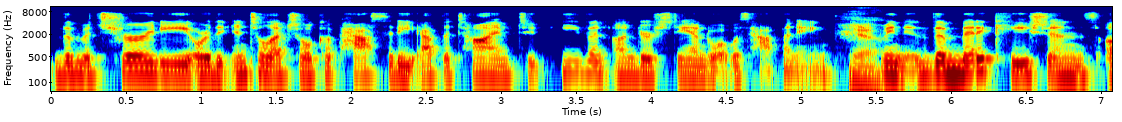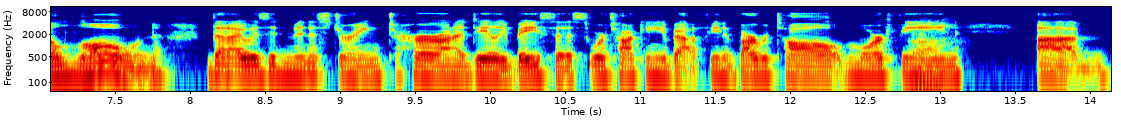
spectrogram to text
the maturity or the intellectual capacity at the time to even understand what was happening yeah. i mean the medications alone that i was administering to her on a daily basis we're talking about phenobarbital morphine oh. um,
